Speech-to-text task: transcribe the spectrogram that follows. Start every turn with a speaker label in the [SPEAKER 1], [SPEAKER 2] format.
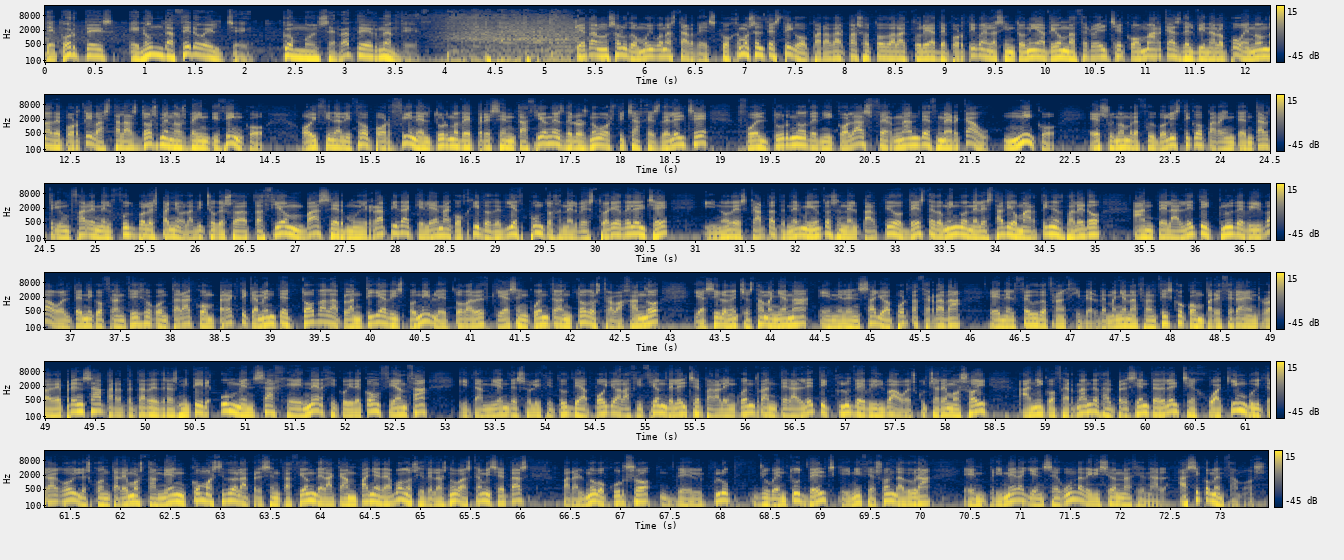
[SPEAKER 1] Deportes en Onda Cero Elche, con Monserrate Hernández.
[SPEAKER 2] ¿Qué tal? Un saludo, muy buenas tardes. Cogemos el testigo para dar paso a toda la actualidad deportiva en la sintonía de Onda Cero Elche con marcas del Vinalopó en Onda Deportiva hasta las 2 menos 25. Hoy finalizó por fin el turno de presentaciones de los nuevos fichajes del Elche. Fue el turno de Nicolás Fernández Mercau. Nico es su nombre futbolístico para intentar triunfar en el fútbol español. Ha dicho que su adaptación va a ser muy rápida, que le han acogido de 10 puntos en el vestuario del Elche y no descarta tener minutos en el partido de este domingo en el Estadio Martínez Valero ante el Athletic Club de Bilbao. El técnico Francisco contará con prácticamente toda la plantilla disponible, toda vez que ya se encuentran todos trabajando y así lo han hecho esta mañana en en el ensayo a puerta cerrada en el feudo Frangiver. De mañana Francisco comparecerá en rueda de prensa para tratar de transmitir un mensaje enérgico y de confianza y también de solicitud de apoyo a la afición del Elche para el encuentro ante el Athletic Club de Bilbao. Escucharemos hoy a Nico Fernández, al presidente del Elche, Joaquín Buitrago, y les contaremos también cómo ha sido la presentación de la campaña de abonos y de las nuevas camisetas para el nuevo curso del Club Juventud del Elche que inicia su andadura en primera y en segunda división nacional. Así comenzamos.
